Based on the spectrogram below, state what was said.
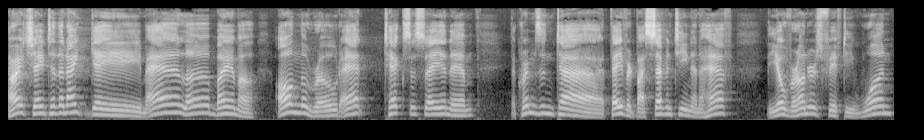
All right, Shane, to the night game. Alabama on the road at Texas A&M. The Crimson Tide favored by 17 and a half. The over/unders 51.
